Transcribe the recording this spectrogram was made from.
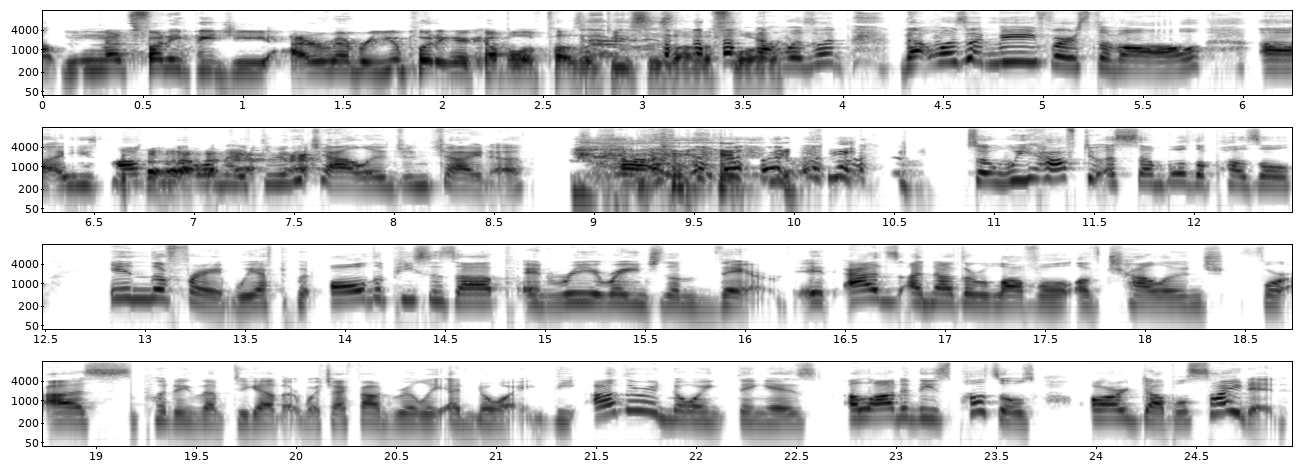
out mm, That's funny, PG. I remember you putting a couple of puzzle pieces on the floor. that wasn't that wasn't me first of all. Uh, he's talking about when I threw the challenge in China. Uh, so we have to assemble the puzzle in the frame. We have to put all the pieces up and rearrange them there. It adds another level of challenge for us putting them together, which I found really annoying. The other annoying thing is a lot of these puzzles are double sided.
